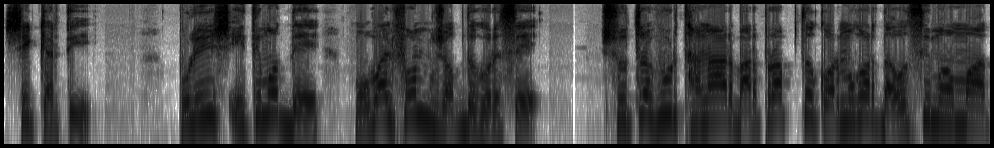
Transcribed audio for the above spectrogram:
শিক্ষার্থী। পুলিশ ইতিমধ্যে মোবাইল ফোন জব্দ করেছে। সূত্রপুর থানার ভারপ্রাপ্ত কর্মকর্তা ওসি মোহাম্মদ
